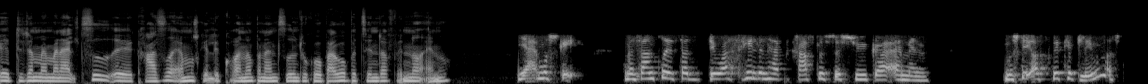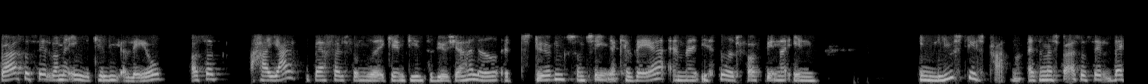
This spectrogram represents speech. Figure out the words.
øh, det der med, at man altid øh, græsset er måske lidt grønnere på den anden side. Du kan jo bare gå på Tinder og finde noget andet. Ja, måske. Men samtidig så det er jo også hele den her bekræftelsessyge gør, at man måske også lidt kan glemme at spørge sig selv, hvad man egentlig kan lide at lave. Og så har jeg i hvert fald fundet ud af gennem de interviews, jeg har lavet, at styrken som senior kan være, at man i stedet for finder en, en livsstilspartner. Altså man spørger sig selv, hvad,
